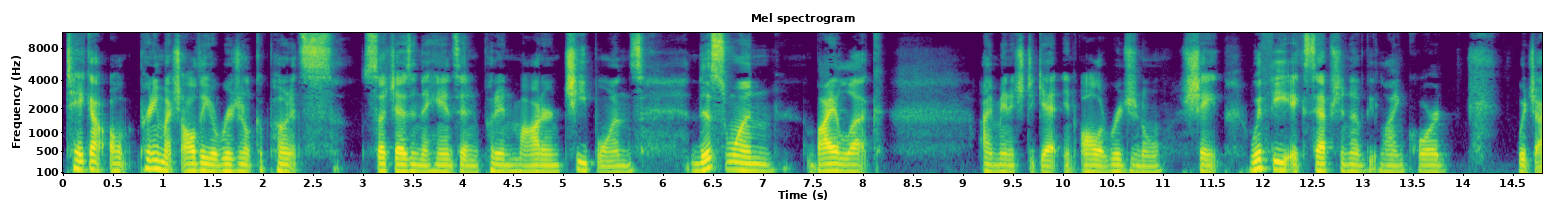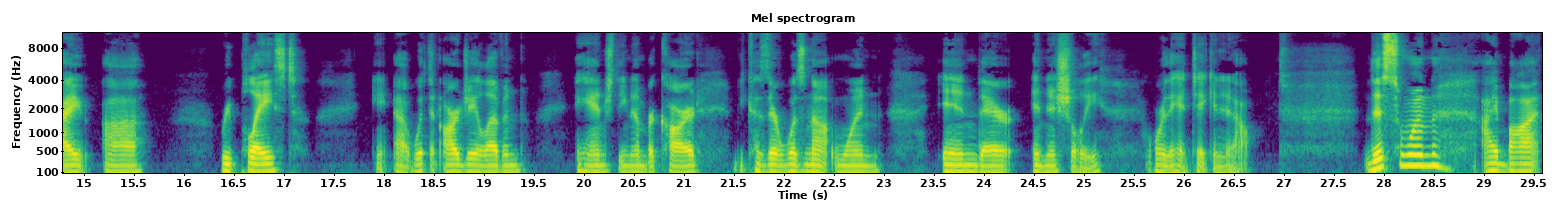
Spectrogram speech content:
take out all, pretty much all the original components, such as in the handset, and put in modern, cheap ones. This one, by luck, I managed to get in all original shape, with the exception of the line cord, which I uh, replaced uh, with an RJ11 and the number card because there was not one in there initially, or they had taken it out. This one I bought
